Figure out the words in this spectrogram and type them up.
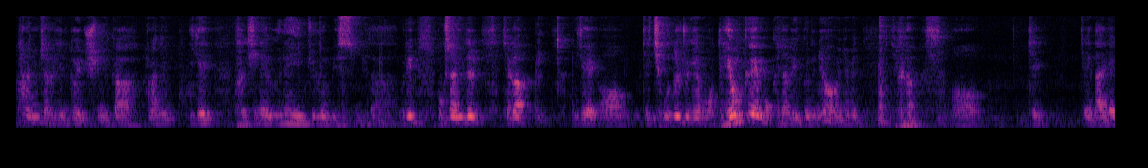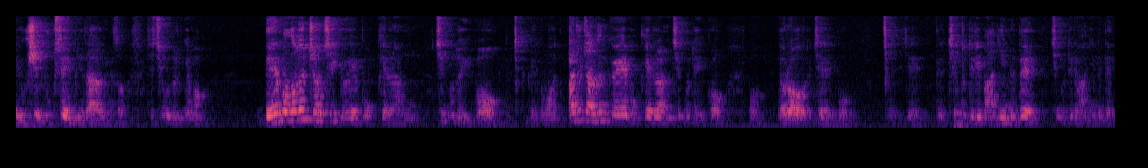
하나님 저를 인도해 주십니까? 하나님 이게 당신의 은혜인 줄로 믿습니다. 우리 목사님들 제가 이제 어, 제 친구들 중에 뭐 대형교회 목회자도 있거든요. 왜냐면 제가 어, 나이가 66세입니다. 그래서 제 친구들 중에 막 메모더 처치 교회 목회를 하는 친구도 있고 그리고 뭐 아주 작은 교회 목회를 하는 친구도 있고 뭐 여러 이제 뭐 이제 그 친구들이 많이 있는데 친구들이 많이 있는데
